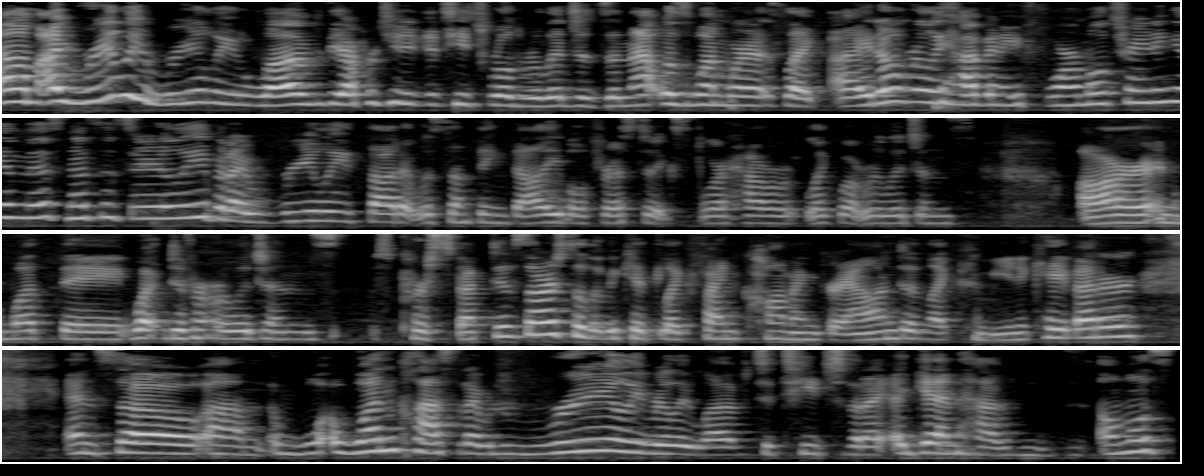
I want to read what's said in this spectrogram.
Um, I really, really loved the opportunity to teach world religions, and that was one where it's like I don't really have any formal training in this necessarily, but I really thought it was something valuable for us to explore how, like, what religions are and what they, what different religions' perspectives are, so that we could like find common ground and like communicate better. And so, um, w- one class that I would really, really love to teach that I again have almost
